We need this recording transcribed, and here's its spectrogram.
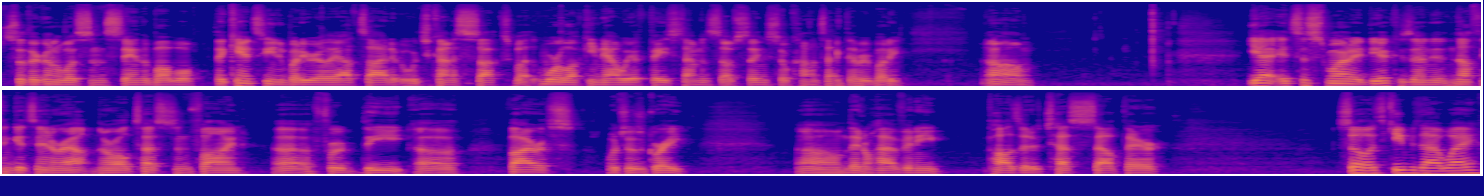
So they're going to listen, stay in the bubble. They can't see anybody really outside of it, which kind of sucks. But we're lucky now we have FaceTime and stuff, things, so they can still contact everybody. Um, yeah, it's a smart idea because then nothing gets in or out, and they're all testing fine uh, for the uh, virus, which was great. Um, they don't have any positive tests out there. So let's keep it that way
